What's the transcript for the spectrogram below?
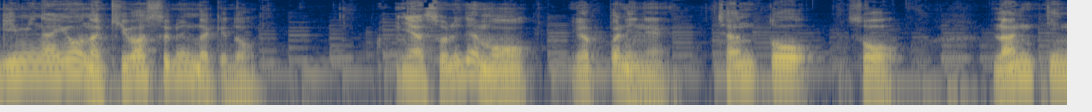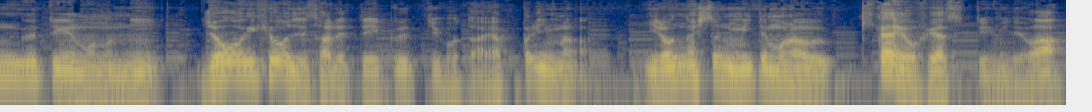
気味なような気はするんだけど。いやそれでもやっぱりねちゃんとそうランキングっていうものに上位表示されていくっていうことはやっぱり今いろんな人に見てもらう機会を増やすっていう意味では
